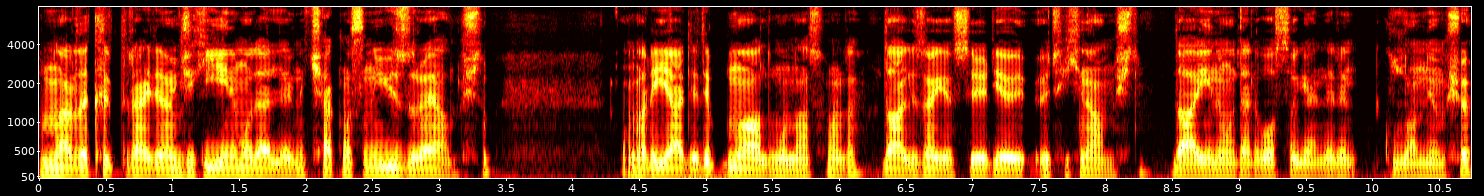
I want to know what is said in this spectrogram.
Bunlar da 40 liraydı. Önceki yeni modellerini çakmasını 100 liraya almıştım. Onları iade edip bunu aldım ondan sonra da. Daha güzel gösteriyor diye ötekini almıştım. Daha yeni model Volkswagen'lerin kullanıyormuş o.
